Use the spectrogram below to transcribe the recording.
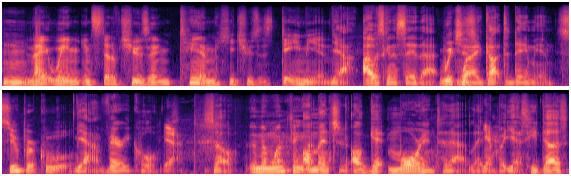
Hmm. Nightwing instead of choosing Tim, he chooses Damian. Yeah, I was going to say that Which when is- I got to Damian. super cool. Yeah, very cool. Yeah. So And then one thing I'll mention, I'll get more into that later. Yeah. But yes, he does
